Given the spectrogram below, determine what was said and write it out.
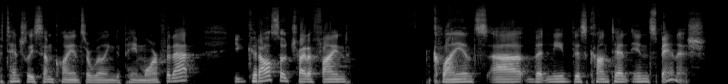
potentially some clients are willing to pay more for that. You could also try to find clients uh, that need this content in Spanish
